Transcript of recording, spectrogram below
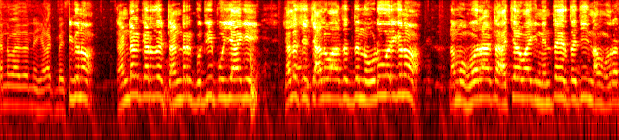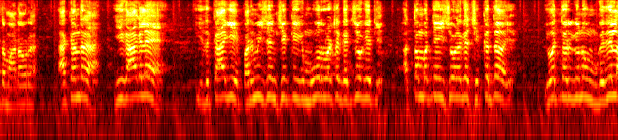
ಧನ್ಯವಾದವನ್ನು ಹೇಳಕ್ಕೆ ಬಯಸ್ತೀನಿ. ಟೆಂಡರ್ ಕರೆದು ಟೆಂಡರ್ ಗುದ್ಲಿ ಪೂಜೆ ಆಗಿ ಕೆಲಸ ಚಾಲುವಾದದ್ದು ನೋಡುವವರೆಗೂ ನಮ್ಮ ಹೋರಾಟ ಅಚಲವಾಗಿ ನಿಂತ ಇರ್ತೈತಿ, ನಾವು ಹೋರಾಟ ಮಾಡೋರ ಯಾಕಂದ್ರೆ ಈಗಾಗಲೇ ಇದಕ್ಕಾಗಿ ಪರ್ಮಿಷನ್ ಸಿಕ್ಕ ಈಗ ಮೂರು ವರ್ಷ ಗತಿಸಿ ಹೋಗೈತಿ. ಹತ್ತೊಂಬತ್ತನೇ ಒಳಗೆ ಸಿಕ್ಕದ್ದು ಇವತ್ತಿನವರೆಗೂ ಮುಗಿದಿಲ್ಲ.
